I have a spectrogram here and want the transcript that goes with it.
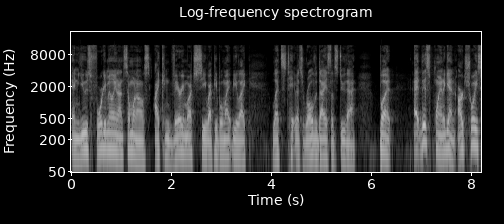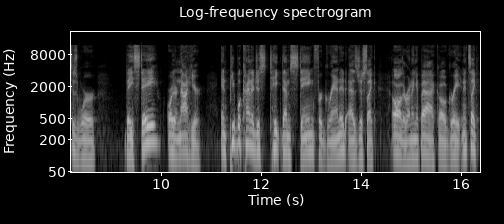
and use 40 million on someone else, I can very much see why people might be like, let's take let's roll the dice, let's do that. But at this point, again, our choices were they stay or they're not here. And people kind of just take them staying for granted as just like, oh, they're running it back. Oh, great. And it's like,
